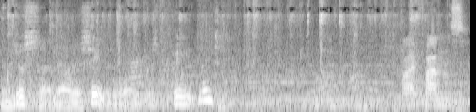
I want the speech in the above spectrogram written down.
And just sat down in seat one was Pete Linton. Hi fans.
